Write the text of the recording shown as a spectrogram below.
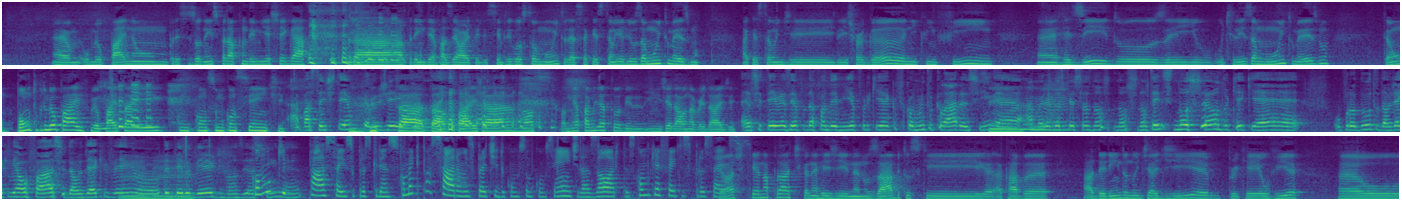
É, o, meu pai não precisou nem esperar a pandemia chegar para aprender a fazer horta. Ele sempre gostou muito dessa questão e ele usa muito mesmo a questão de lixo orgânico, enfim, é, resíduos. Ele utiliza muito mesmo. Então, ponto pro meu pai. Meu pai tá aí com consumo consciente. Há bastante tempo, pelo jeito. Tá, né? tá. O pai já. Nossa, a minha família toda, em, em geral, na verdade. Eu citei o exemplo da pandemia porque ficou muito claro, assim, Sim. né? A maioria das pessoas não, não, não tem noção do que, que é o produto, de onde é que vem a alface, de onde é que vem o tempero verde, vamos dizer Como assim, que né? passa isso para as crianças? Como é que passaram isso para ti do consumo consciente, das hortas? Como que é feito esse processo? Eu acho que é na prática, né, Regina? Nos hábitos que acaba aderindo no dia a dia, porque eu via ah,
